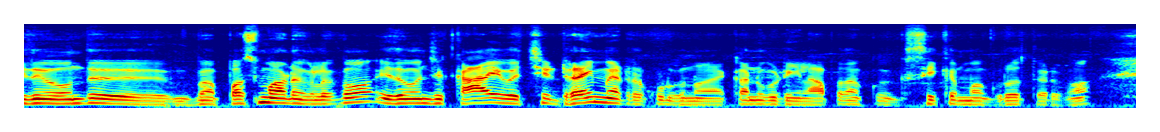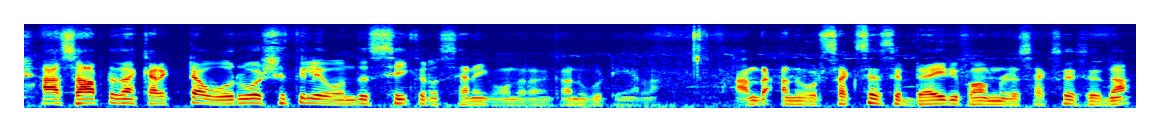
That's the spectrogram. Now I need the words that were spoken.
இது வந்து ப- பசுமாடுங்களுக்கும் இது கொஞ்சம் காய வச்சு ட்ரை மேட்டர் கொடுக்கணும் கண்ணுக்குட்டிங்களா அப்போ தான் சீக்கிரமாக க்ரோத் இருக்கும். அது சாப்பிட்டு தான் கரெக்டாக ஒரு வருஷத்துலேயே வந்து சீக்கிரம் சினைக்கு வந்துடுறாங்க கண்ணுக்குட்டிங்கெல்லாம் அந்த அந்த ஒரு சக்ஸஸ் டைரி ஃபார்மோட சக்ஸஸ் தான்.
